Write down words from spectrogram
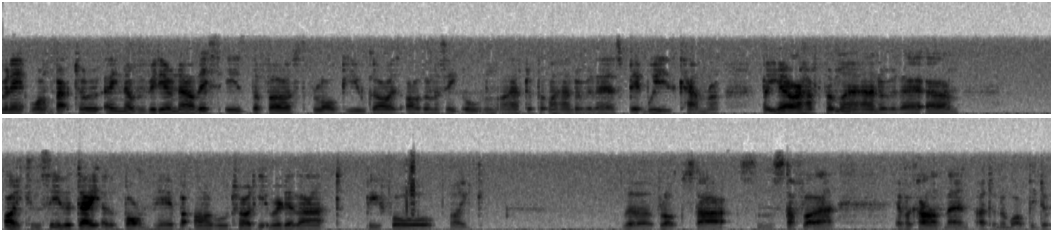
guys, it's me, Scup11 here. Welcome back to another video. Now, this is the first vlog you guys are going to see. Oh, I have to put my hand over there. It's a bit weird camera. But yeah, I have to put my hand over there. Um, I can see the date at the bottom here, but I will try to get rid of that before, like, the vlog starts and stuff like that. If I can't, then I don't know what I'll be doing.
